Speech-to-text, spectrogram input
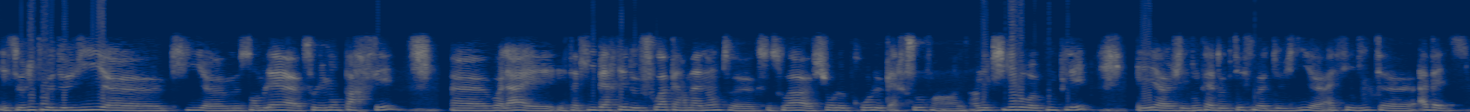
et ce rythme de vie euh, qui me semblait absolument parfait. voilà, et, et, cette liberté de choix permanente, que ce soit sur le pro, le perso, enfin un équilibre complet. Et j'ai donc adopté ce mode de vie assez vite à Bali.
